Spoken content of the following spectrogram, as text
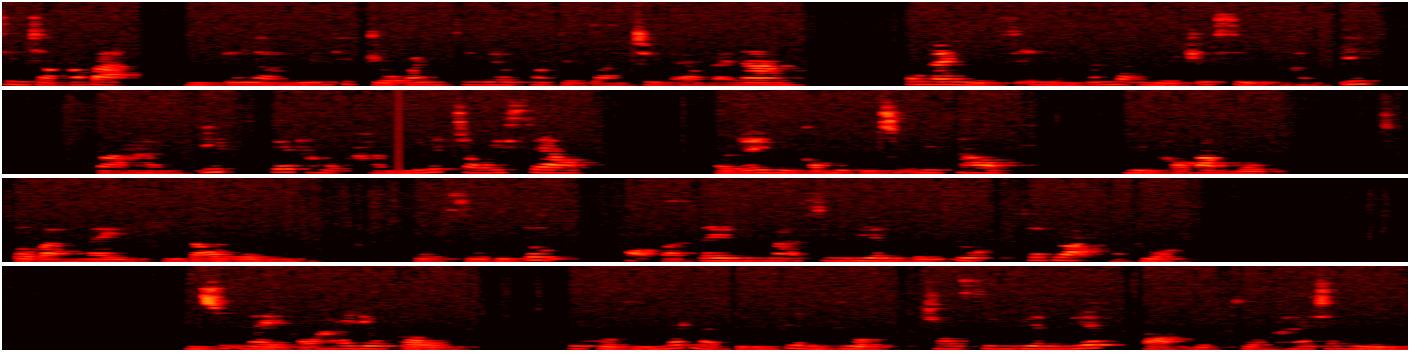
Xin chào các bạn, mình tên là Nguyễn Thị Kiều Anh, sinh viên khoa kế toán trường Đại học Đại Nam. Hôm nay mình sẽ hướng dẫn mọi người cách sử dụng hàm if và hàm if kết hợp hàm list trong Excel. Ở đây mình có một ví dụ như sau. Mình có bảng 1. Ở bảng này thì bao gồm một số thứ tự, họ và tên, mã sinh viên, đối tượng, xếp loại và thưởng. Ví dụ này có hai yêu cầu. Yêu cầu thứ nhất là tính tiền thưởng cho sinh viên biết giỏi được thưởng 200.000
